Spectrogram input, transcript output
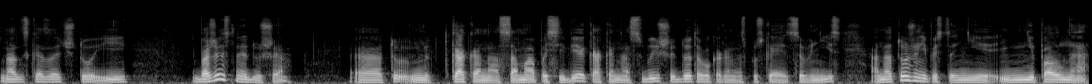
надо сказать, что и божественная душа, э, как она сама по себе, как она свыше, до того, как она спускается вниз, она тоже не, не, не полна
